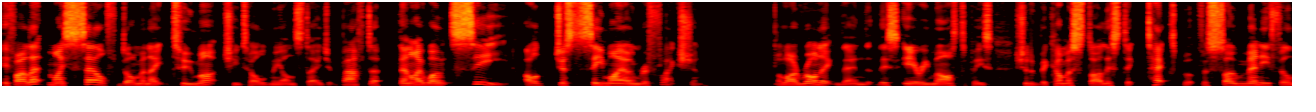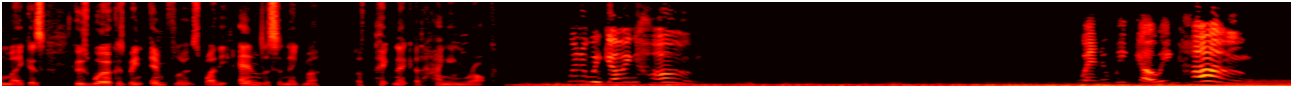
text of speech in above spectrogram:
If I let myself dominate too much, he told me on stage at BAFTA, then I won't see. I'll just see my own reflection. Well, ironic then that this eerie masterpiece should have become a stylistic textbook for so many filmmakers whose work has been influenced by the endless enigma of Picnic at Hanging Rock. When are we going home? When are we going home?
